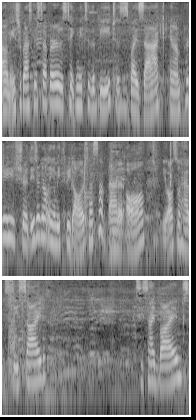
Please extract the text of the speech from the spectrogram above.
um, Easter basket stuffers. Take me to the beach. This is by Zach, and I'm pretty sure these are only going to be three dollars. So that's not bad at all. You also have Seaside, Seaside vibes,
